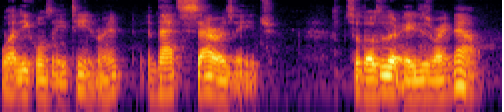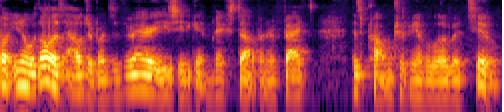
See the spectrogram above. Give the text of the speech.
Well, that equals 18, right? And that's Sarah's age. So those are their ages right now. But you know, with all this algebra, it's very easy to get mixed up. And in fact, this problem tripped me up a little bit too.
